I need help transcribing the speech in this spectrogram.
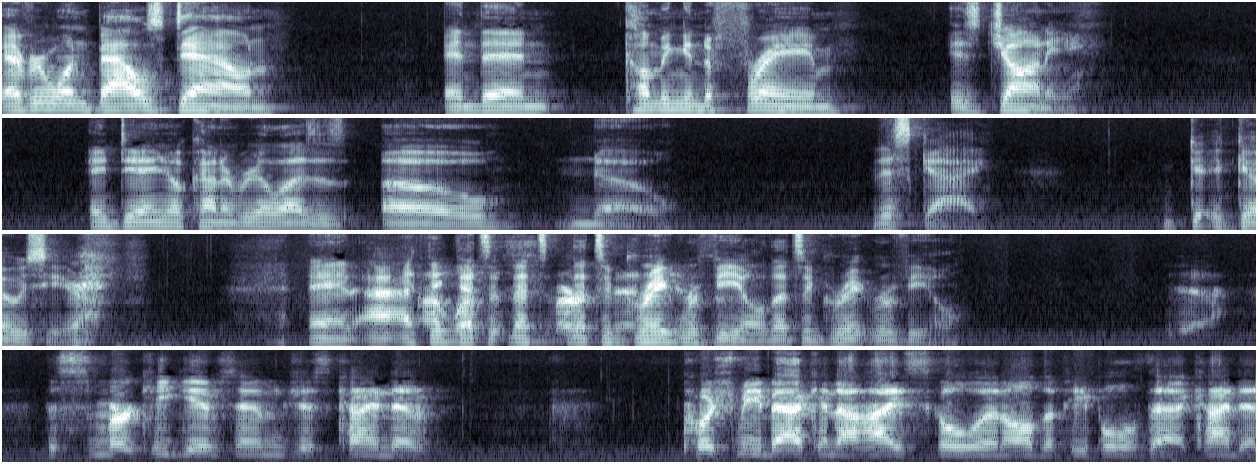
everyone bows down, and then coming into frame is Johnny. And Daniel kind of realizes, oh no, this guy g- goes here. And I, I think I that's a, that's that's a great reveal. That's a great reveal. Yeah, the smirk he gives him just kind of pushed me back into high school, and all the people that kind of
